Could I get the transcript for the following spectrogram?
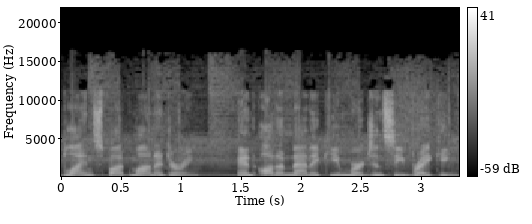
blind spot monitoring, and automatic emergency braking.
